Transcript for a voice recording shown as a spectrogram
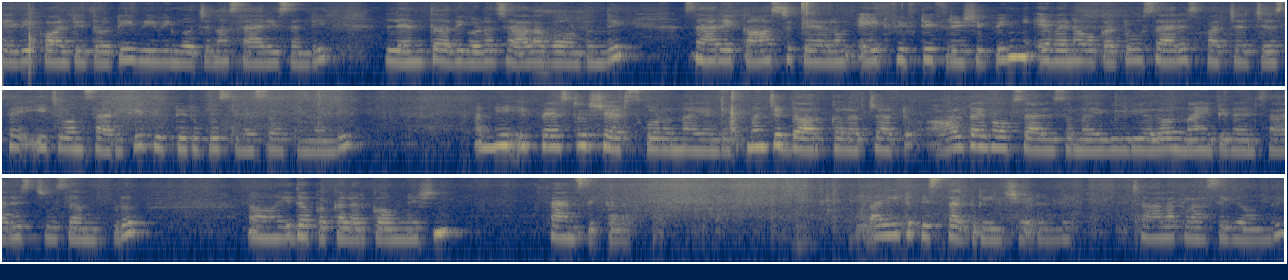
heavy quality తోటి వీవింగ్ వచ్చిన శారీస్ అండి. లెంత్ అది కూడా చాలా బాగుంటుంది. శారీ కాస్ట్ కేవలం ఎయిట్ ఫిఫ్టీ ఫ్రీ షిప్పింగ్. ఏవైనా ఒక టూ శారీస్ పర్చేజ్ చేస్తే ఈచ్ వన్ శారీకి ఫిఫ్టీ రూపీస్ లెస్ అవుతుందండి. అన్ని ఈ పేస్టల్ షేడ్స్ కూడా ఉన్నాయండి. మంచి dark colour chart. All type of saris ఉన్నాయి. వీడియోలో నైంటీ నైన్ శారీస్ చూసాం ఇప్పుడు. ఇదొక colour combination. Fancy colour. Light pista green shade అండి. చాలా క్లాసీగా ఉంది.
